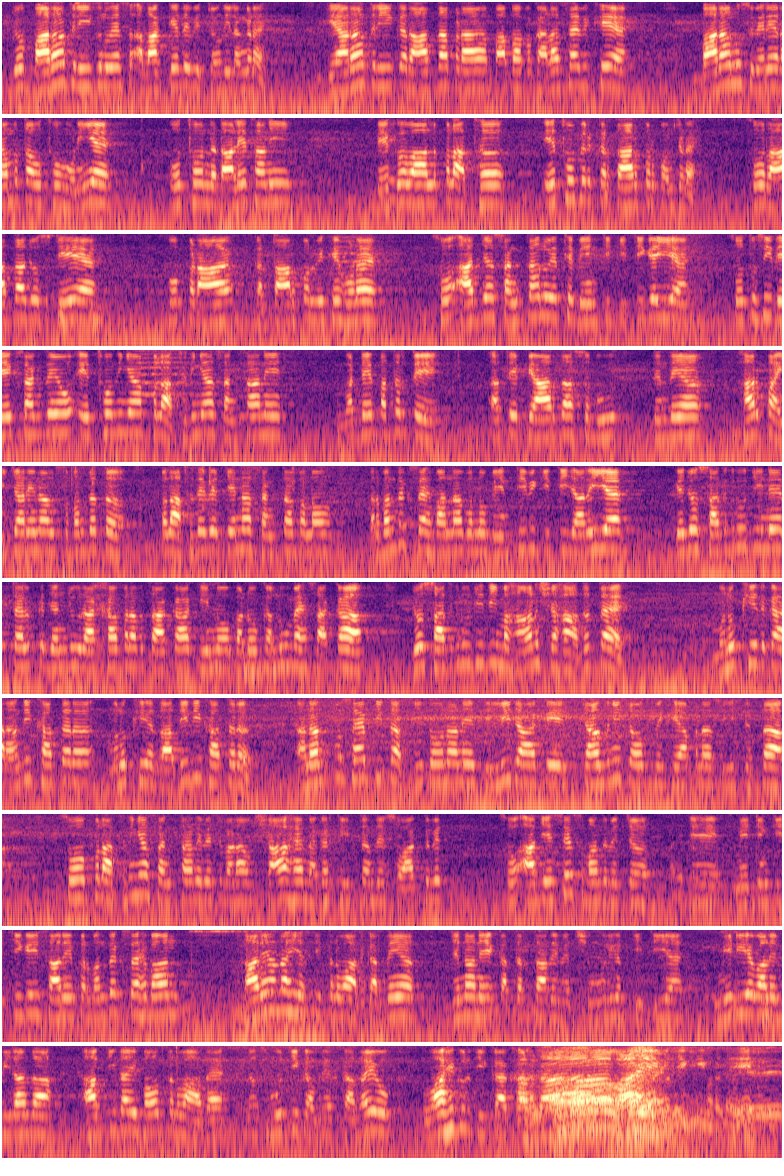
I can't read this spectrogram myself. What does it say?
ਜੋ 12 ਤਰੀਕ ਨੂੰ ਇਸ ਇਲਾਕੇ ਦੇ ਵਿੱਚੋਂ ਦੀ ਲੰਘਣਾ ਹੈ। 11 ਤਰੀਕ ਰਾਤ ਦਾ ਪੜਾ ਬਾਬਾ ਬਕਾਲਾ ਸਾਹਿਬ ਵਿਖੇ ਹੈ। 12 ਨੂੰ ਸਵੇਰੇ ਆਰੰਭਤਾ ਉੱਥੋਂ ਹੋਣੀ ਹੈ। ਉੱਥੋਂ ਨਡਾਲੇ ਥਾਣੀ, ਬੇਗੋਵਾਲ, ਭਲੱਥ, ਇੱਥੋਂ ਫਿਰ ਕਰਤਾਰਪੁਰ ਪਹੁੰਚਣਾ ਹੈ। ਸੋ ਰਾਤ ਦਾ ਜੋ ਸਟੇ ਹੈ, ਉਹ ਪੜਾ ਕਰਤਾਰਪੁਰ ਵਿਖੇ ਹੋਣਾ ਹੈ। ਸੋ ਅੱਜ ਸੰਗਤਾਂ ਨੂੰ ਇੱਥੇ ਬੇਨਤੀ ਕੀਤੀ ਗਈ ਹੈ। ਸੋ ਤੁਸੀਂ ਦੇਖ ਸਕਦੇ ਹੋ, ਇੱਥੋਂ ਦੀਆਂ ਭਲੱਥ ਦੀਆਂ ਸੰਗਤਾਂ ਨੇ ਵੱਡੇ ਪੱਧਰ ਤੇ ਅਤੇ ਪਿਆਰ ਦਾ ਸਬੂਤ ਦਿੰਦਿਆਂ ਹਰ ਭਾਈਚਾਰੇ ਨਾਲ ਸੰਬੰਧਿਤ ਭਲੱਥ ਦੇ ਵਿੱਚ ਇਹਨਾਂ ਸੰਗਤਾਂ ਵੱਲੋਂ ਪ੍ਰਬੰਧਕ ਸਹਿਬਾਨਾਂ ਵੱਲੋਂ ਬੇਨਤੀ ਵੀ ਕੀਤੀ ਜਾ ਰਹੀ ਹੈ ਕਿ ਜੋ ਸਤਿਗੁਰੂ ਜੀ ਨੇ ਤਿਲਕ ਜੰਜੂ ਰਾਖਾ ਪ੍ਰਭ ਤਾਕਾ ਕੀਨੋ ਬਨੋ ਕੱਲੂ ਮਹਿਸਾਕਾ ਜੋ ਸਤਿਗੁਰੂ ਜੀ ਦੀ ਮਹਾਨ ਸ਼ਹਾਦਤ ਹੈ। ਮਨੁੱਖੀ ਅਧਿਕਾਰਾਂ ਦੀ ਖਾਤਰ, ਮਨੁੱਖੀ ਆਜ਼ਾਦੀ ਦੀ ਖਾਤਰ ਅਨੰਦਪੁਰ ਸਾਹਿਬ ਦੀ ਧਰਤੀ ਤੋਂ ਉਹਨਾਂ ਨੇ ਦਿੱਲੀ ਜਾ ਕੇ ਚਾਂਦਨੀ ਚੌਕ ਵਿਖੇ ਆਪਣਾ ਸੀਸ ਦਿੱਤਾ। ਸੋ ਭੁਲੱਥ ਦੀਆਂ ਸੰਗਤਾਂ ਦੇ ਵਿੱਚ ਬੜਾ ਉਤਸ਼ਾਹ ਹੈ ਨਗਰ ਕੀਰਤਨ ਦੇ ਸਵਾਗਤ ਵਿੱਚ। ਸੋ ਅੱਜ ਇਸੇ ਸੰਬੰਧ ਵਿੱਚ ਇਹ ਮੀਟਿੰਗ ਕੀਤੀ ਗਈ। ਸਾਰੇ ਪ੍ਰਬੰਧਕ ਸਹਿਬਾਨ, ਸਾਰਿਆਂ ਦਾ ਹੀ ਅਸੀਂ ਧੰਨਵਾਦ ਕਰਦੇ ਹਾਂ, ਜਿਨ੍ਹਾਂ ਨੇ ਇਕੱਤਰਤਾ ਦੇ ਵਿੱਚ ਸ਼ਮੂਲੀਅਤ ਕੀਤੀ ਹੈ। ਮੀਡੀਆ ਵਾਲੇ ਵੀਰਾਂ ਦਾ ਆਪ ਜੀ ਦਾ ਹੀ ਬਹੁਤ ਧੰਨਵਾਦ ਹੈ ਜੋ ਸਮੂਚੀ ਕਵਰੇਜ ਕਰ ਰਹੇ ਹੋ। ਵਾਹਿਗੁਰੂ ਜੀ ਕਾ ਖਾਲਸਾ। ਵਾਹਿਗੁਰੂ ਜੀ ਕੀ ਫਤਿਹ।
